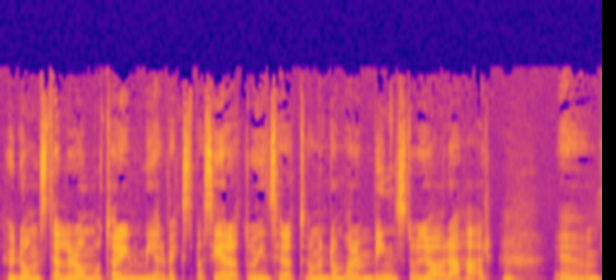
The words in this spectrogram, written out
Hur de ställer om och tar in mer växtbaserat och inser att ja, men de har en vinst att göra här. Mm. Ehm,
